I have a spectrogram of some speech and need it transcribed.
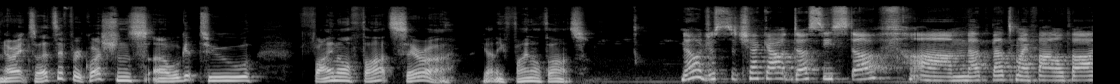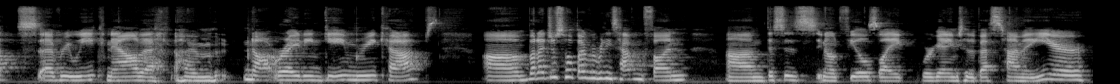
All right, so that's it for questions. Uh, we'll get to final thoughts, Sarah. You got any final thoughts? No, just to check out Dusty stuff. Um, that that's my final thoughts every week now that I'm not writing game recaps. Um, but I just hope everybody's having fun. Um, this is, you know, it feels like we're getting to the best time of the year.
